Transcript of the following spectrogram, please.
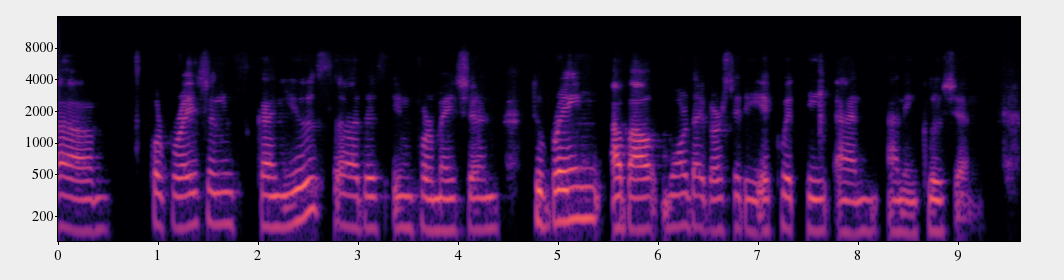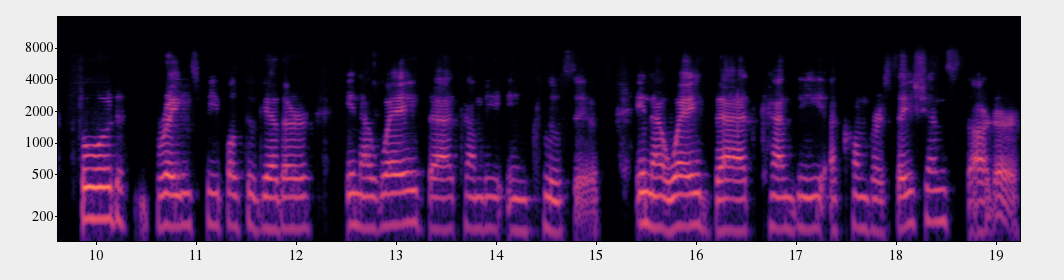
um, corporations can use uh, this information to bring about more diversity, equity, and, and inclusion. Food brings people together in a way that can be inclusive, in a way that can be a conversation starter,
